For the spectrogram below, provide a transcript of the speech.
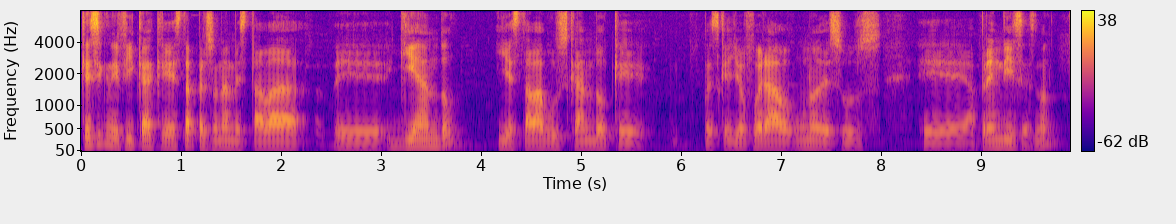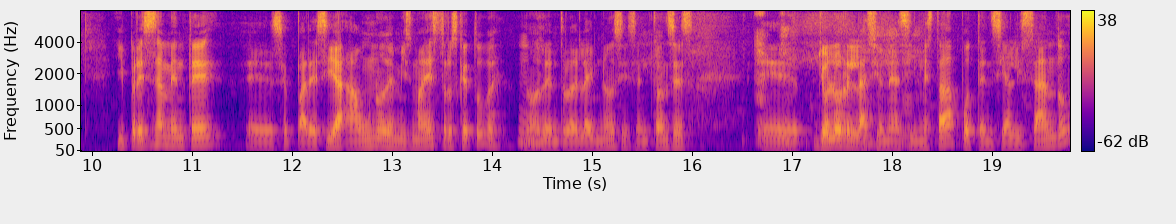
¿Qué significa que esta persona me estaba eh, guiando y estaba buscando que, pues, que yo fuera uno de sus eh, aprendices, ¿no? Y precisamente eh, se parecía a uno de mis maestros que tuve, ¿no? Dentro de la hipnosis. Entonces, eh, yo lo relacioné así. Me estaba potencializando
